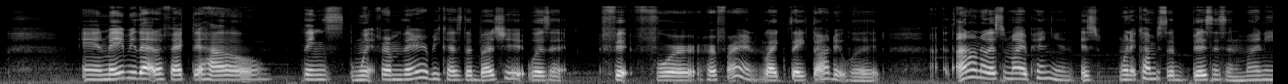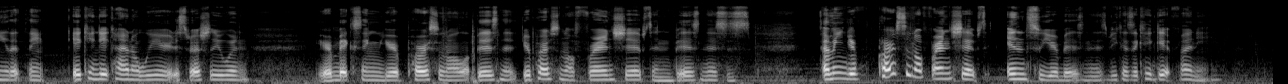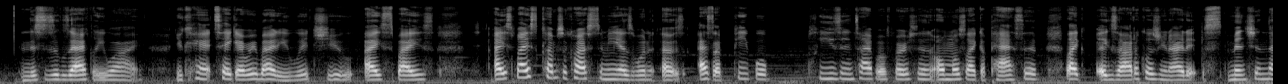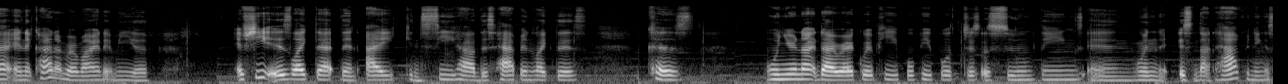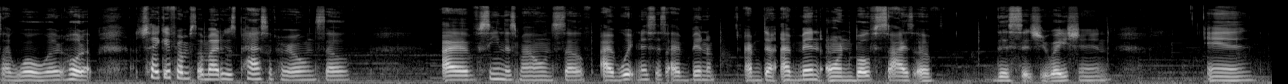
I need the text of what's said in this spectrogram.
And maybe that affected how things went from there because the budget wasn't fit for her friend like they thought it would. I don't know, that's my opinion. Is when it comes to business and money, that thing it can get kind of weird, especially when you're mixing your personal business, your personal friendships and businesses. I mean, your personal friendships into your business because it can get funny. And this is exactly why. You can't take everybody with you. Ice Spice Ice Spice comes across to me as one as, as a people pleasing type of person, almost like a passive. Like Exoticals United mentioned that and it kind of reminded me of if she is like that, then I can see how this happened like this. Because when you're not direct with people, people just assume things. And when it's not happening, it's like, whoa, hold up. Take it from somebody who's passive her own self. I've seen this my own self. I've witnessed this. I've been, I've done, I've been on both sides of this situation. And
